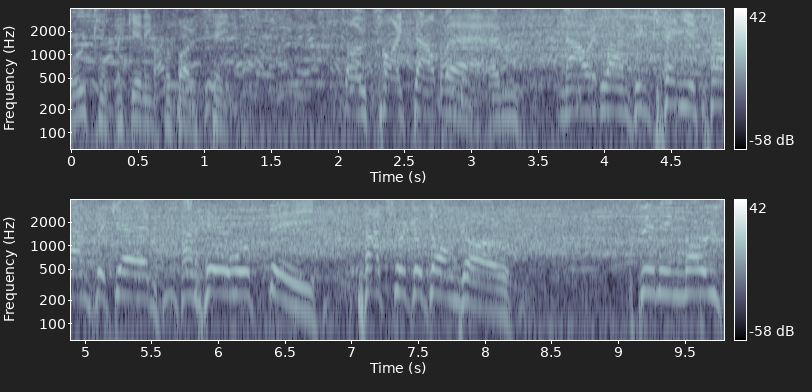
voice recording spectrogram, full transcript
Brutal beginning for both teams. So tight out there, and now it lands in Kenya's hands again. And here we'll see Patrick Odongo spinning those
